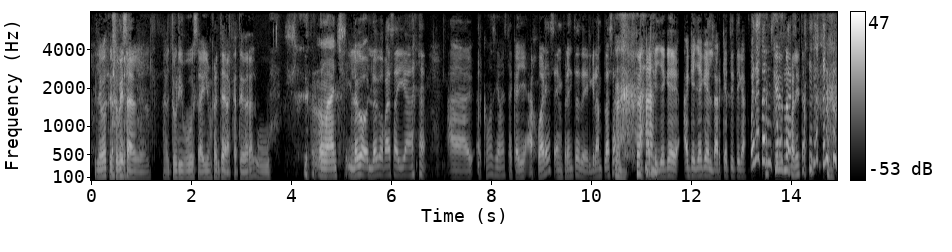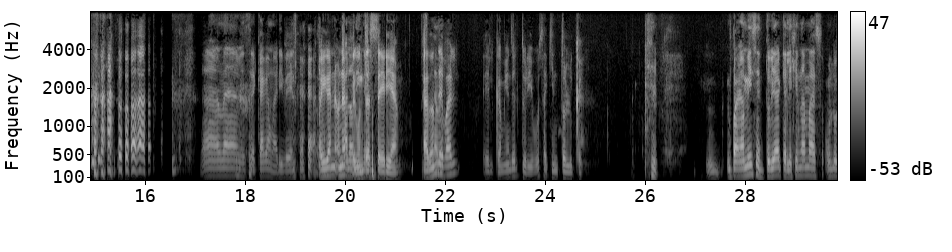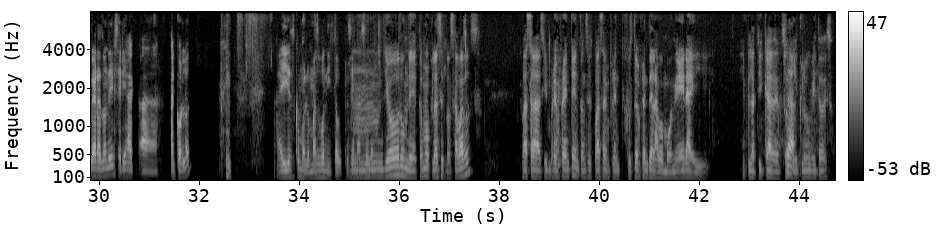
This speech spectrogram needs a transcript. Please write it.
Y luego te subes al, al turibús ahí enfrente de la catedral. Uf. No manches. Y luego, luego vas ahí a, a, a- ¿cómo se llama esta calle? A Juárez, enfrente del Gran Plaza, a que llegue, a que llegue el darqueto y te diga, buenas tardes, ¿Quieres ¿cómo una estás?" paleta? Mames, se caga Maribel. Oigan, una no, pregunta seria. ¿A dónde va el, el camión del turibús aquí en Toluca? Para mí, si tuviera que elegir nada más un lugar a dónde ir, sería a, a, a Colón. Ahí es como lo más bonito que se me hace. Mm, yo donde tomo clases los sábados, pasa siempre enfrente, entonces pasa enfrente, justo enfrente de la bombonera y, y platica de- sobre sea, el club y todo eso.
